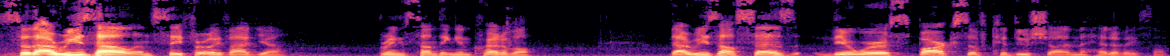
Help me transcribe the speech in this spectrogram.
So the Arizal in Sefer Ovadia brings something incredible. The Arizal says there were sparks of kedusha in the head of Esav.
